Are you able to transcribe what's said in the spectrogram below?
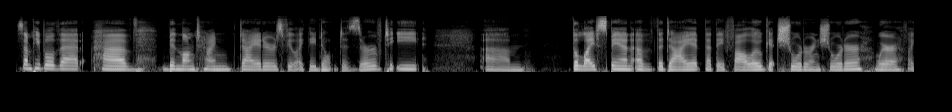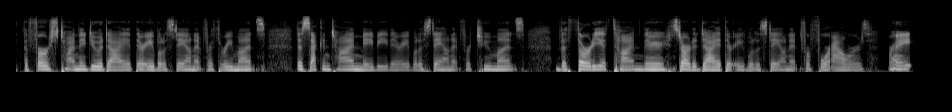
Some people that have been long time dieters feel like they don't deserve to eat. Um, the lifespan of the diet that they follow gets shorter and shorter where like the first time they do a diet they're able to stay on it for 3 months. The second time maybe they're able to stay on it for 2 months. The 30th time they start a diet they're able to stay on it for 4 hours right?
